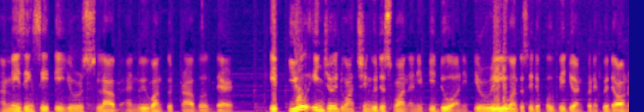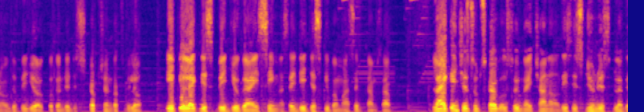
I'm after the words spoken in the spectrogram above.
amazing city Yuroslav and we want to travel there if you enjoyed watching with this one and if you do and if you really want to see the full video and connect with the owner of the video i'll put in the description box below if you like this video guys same as i did just give a massive thumbs up like and share, subscribe also to my channel. This is Junior's Vlog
